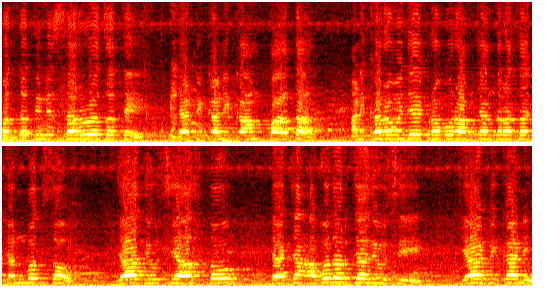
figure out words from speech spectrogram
पद्धतीने सर्व जथे त्या ठिकाणी काम पाहतात. आणि खरं म्हणजे प्रभू रामचंद्राचा जन्मोत्सव ज्या दिवशी असतो त्याच्या अगोदरच्या दिवशी या ठिकाणी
